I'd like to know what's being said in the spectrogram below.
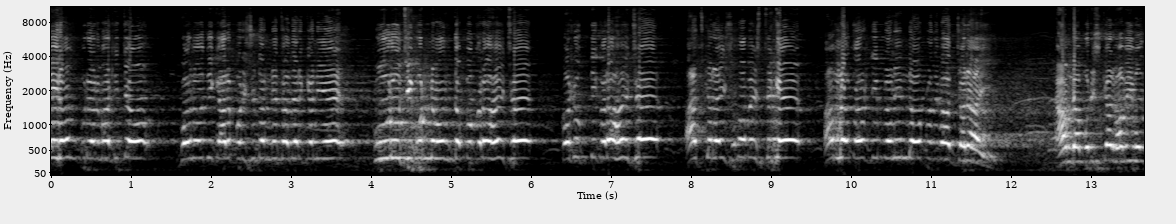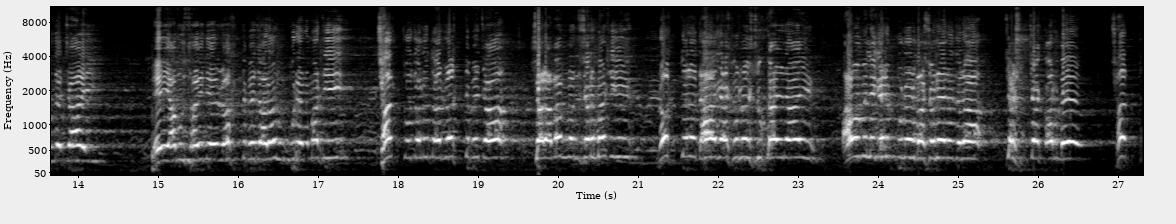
এই রংপুরের মাটিতেও গণ অধিকার পরিষদের নেতাদেরকে নিয়ে কুরুচিপূর্ণ মন্তব্য করা হয়েছে, কটুক্তি করা হয়েছে। আজকের এই সমাবেশ থেকে আমরা তার তীব্র নিন্দা প্রতিবাদ জানাই। আমরা পরিষ্কারভাবেই বলতে চাই এই আবু সাইদের রক্তে ভেজা রংপুরের মাটি, ছাত্র জনতার রক্তে ভেজা সারা বাংলাদেশের মাটি, রক্তের দাগ এখনও শুকায় নাই। আওয়ামী লীগের পুনর্বাসনের যারা চেষ্টা করবে, ছাত্র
